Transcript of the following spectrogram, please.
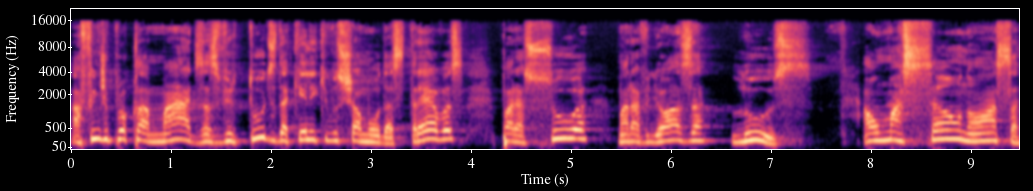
A fim de proclamar as virtudes daquele que vos chamou das trevas para a sua maravilhosa luz. Há uma ação nossa,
